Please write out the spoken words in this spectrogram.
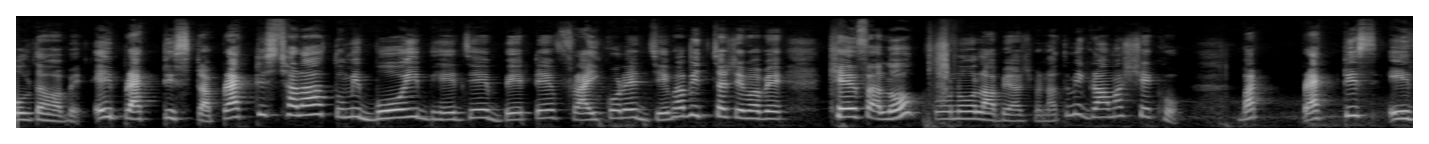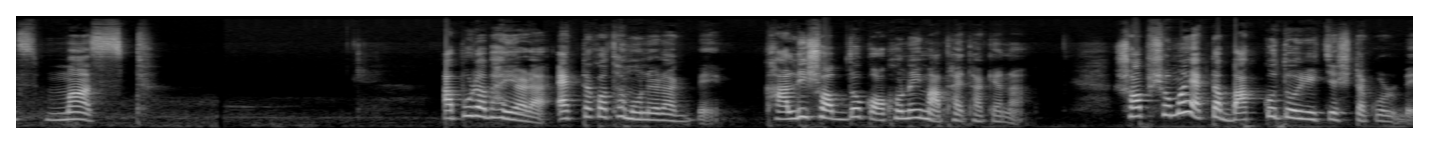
বলতে হবে। এই প্র্যাকটিসটা প্র্যাকটিস ছাড়া তুমি বই ভেজে, বেটে ফ্রাই করে যেভাবে ইচ্ছা সেভাবে খেয়ে ফেলো, কোনো লাভে আসবে না। তুমি গ্রামার শেখো বাট প্র্যাকটিস ইজ মাস্ট আপুরা ভাইয়ারা, একটা কথা মনে রাখবে, খালি শব্দ কখনোই মাথায় থাকে না। সব সময় একটা বাক্য তৈরির চেষ্টা করবে।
